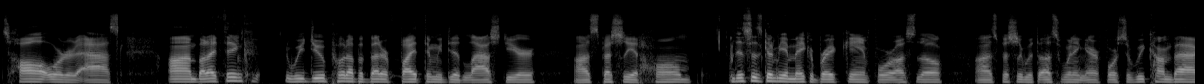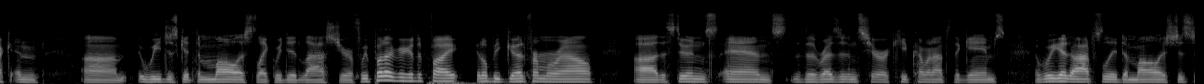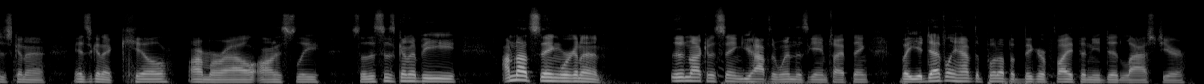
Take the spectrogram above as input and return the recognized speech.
tall order to ask. Um, but I think we do put up a better fight than we did last year, uh, especially at home. This is gonna be a make or break game for us, though, uh, especially with us winning Air Force. If we come back and um, we just get demolished like we did last year, if we put up a good fight, it'll be good for morale. Uh, the students and the residents here keep coming out to the games if we get absolutely demolished, it's just gonna it's gonna kill our morale, honestly. So this is gonna be. I'm not saying we're gonna. They're not gonna saying you have to win this game type thing, but you definitely have to put up a bigger fight than you did last year.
